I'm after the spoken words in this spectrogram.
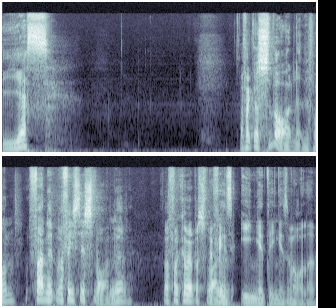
Yes. Var fan kom Svalöv ifrån? Vad fan, vad finns det i Svalöv? Varför kom jag på Det Svalöv? finns ingenting i Svalöv.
